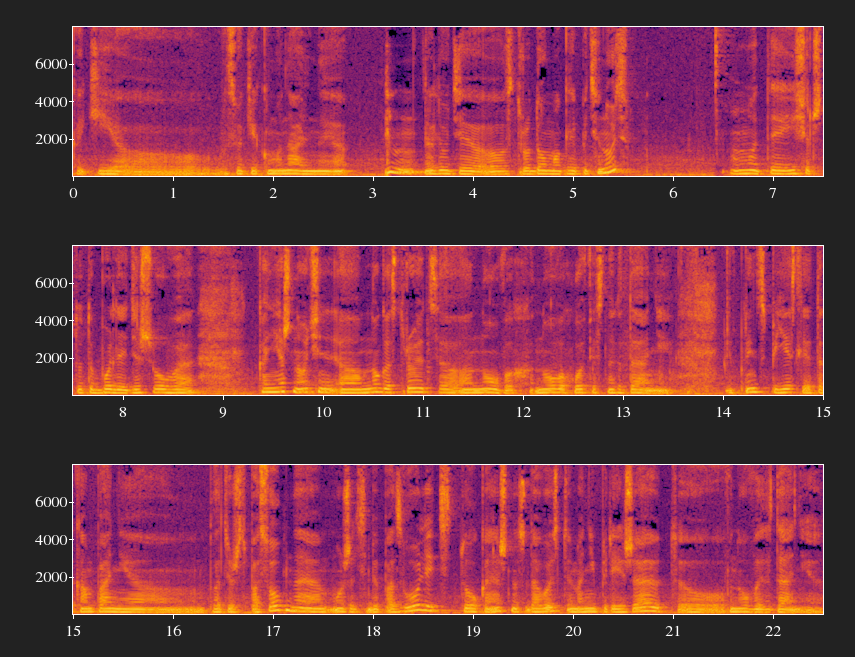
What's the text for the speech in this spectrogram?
какие э, высокие коммунальные люди э, с трудом могли потянуть. Вот, и ищут что-то более дешевое. Конечно, очень много строится новых, новых офисных зданий. И, в принципе, если эта компания платежеспособная, может себе позволить, то, конечно, с удовольствием они переезжают э, в новые здания.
